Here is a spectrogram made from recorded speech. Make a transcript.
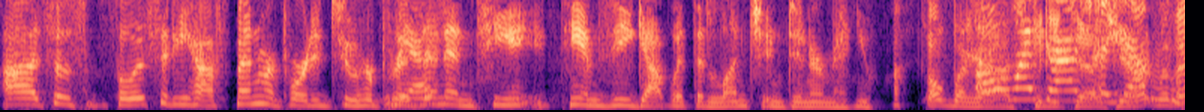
Uh, so Felicity Huffman reported to her prison, Yes. and T- TMZ got what the lunch and dinner menu was. Oh my Oh gosh! my Can gosh, you tell, I share it with absolutely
